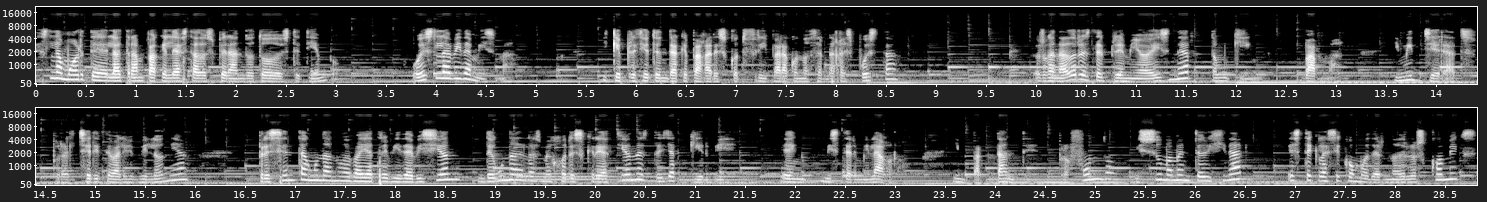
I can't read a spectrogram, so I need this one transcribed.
¿Es la muerte la trampa que le ha estado esperando todo este tiempo? ¿O es la vida misma? ¿Y qué precio tendrá que pagar Scott Free para conocer la respuesta? Los ganadores del premio Eisner, Tom King, Batman y Mick Gerards por el Sheriff de Babilonia, presentan una nueva y atrevida visión de una de las mejores creaciones de Jack Kirby en Mr. Milagro. Impactante, profundo y sumamente original, este clásico moderno de los cómics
